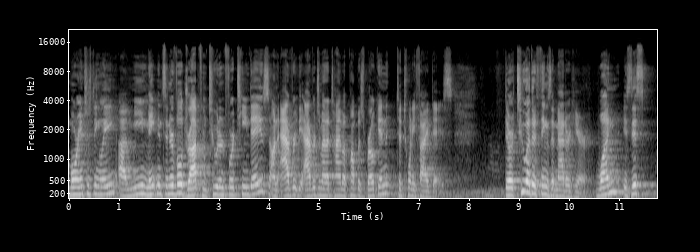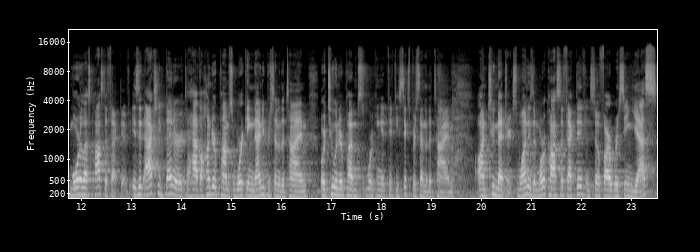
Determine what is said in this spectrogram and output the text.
More interestingly, uh, mean maintenance interval dropped from 214 days on average, the average amount of time a pump was broken, to 25 days. There are two other things that matter here. One, is this more or less cost effective? Is it actually better to have 100 pumps working 90% of the time or 200 pumps working at 56% of the time on two metrics? One, is it more cost effective? And so far we're seeing yes,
